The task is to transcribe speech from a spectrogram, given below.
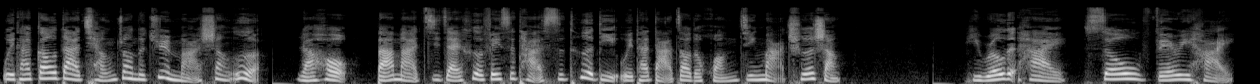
为他高大强壮的骏马上轭，然后把马系在赫菲斯塔斯特地为他打造的黄金马车上。he rode it high, so very high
